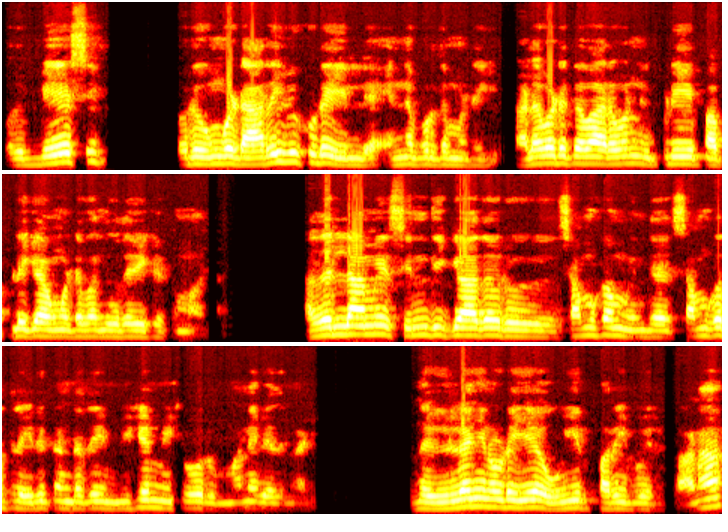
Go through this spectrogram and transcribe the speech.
ஒரு பேசிக் ஒரு உங்களோட அறிவு கூட இல்லை. என்னை பொறுத்த மட்டும் களவெடுக்க வரவன் இப்படி பப்ளிக்காக அவங்கள்ட்ட வந்து உதவி கேட்க மாட்டான். அதெல்லாமே சிந்திக்காத ஒரு சமூகம் இந்த சமூகத்தில் இருக்கின்றதை மிக மிக ஒரு மனவேதனை அளிக்கும். இந்த இளைஞனுடைய உயிர் பறி போயிருக்கு ஆனால்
